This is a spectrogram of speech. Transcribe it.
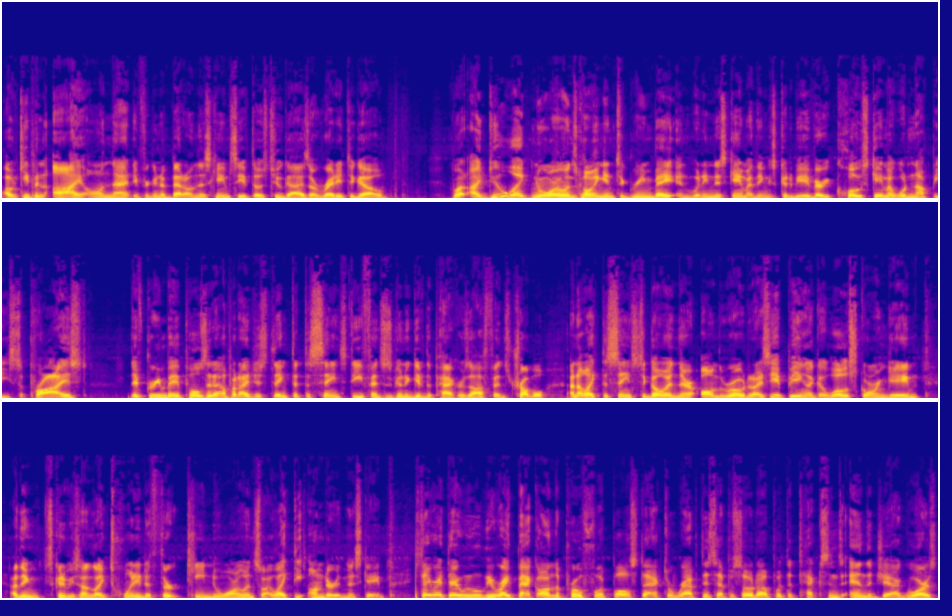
I would keep an eye on that if you're going to bet on this game, see if those two guys are ready to go. But I do like New Orleans going into Green Bay and winning this game. I think it's going to be a very close game. I would not be surprised if Green Bay pulls it out, but I just think that the Saints defense is going to give the Packers offense trouble. And I like the Saints to go in there on the road. And I see it being like a low scoring game. I think it's going to be something like 20 to 13 New Orleans. So I like the under in this game. Stay right there. We will be right back on the Pro Football Stack to wrap this episode up with the Texans and the Jaguars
